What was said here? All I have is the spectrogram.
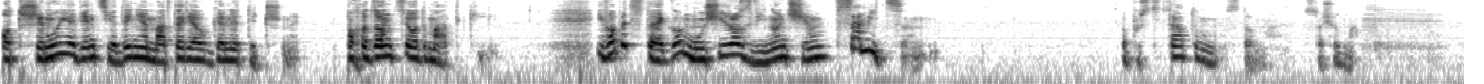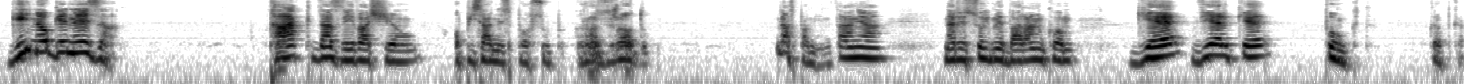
otrzymuje więc jedynie materiał genetyczny pochodzący od matki i wobec tego musi rozwinąć się w samicę. Opus cytatu 107. Ginogeneza. Tak nazywa się opisany sposób rozrodu. Dla spamiętania narysujmy barankom G wielkie punkt. Kropka.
